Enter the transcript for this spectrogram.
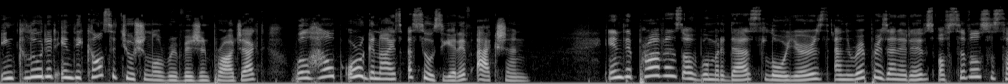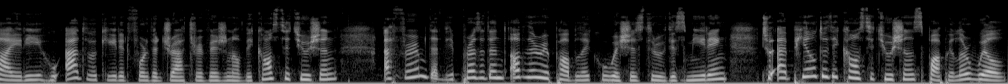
included in the constitutional revision project will help organize associative action. In the province of Boumerdès, lawyers and representatives of civil society who advocated for the draft revision of the constitution affirmed that the President of the Republic wishes through this meeting to appeal to the constitution's popular will.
